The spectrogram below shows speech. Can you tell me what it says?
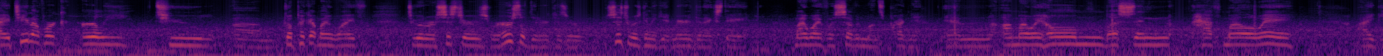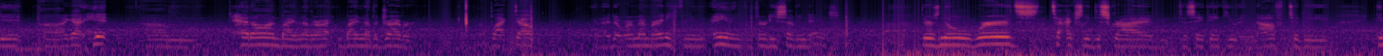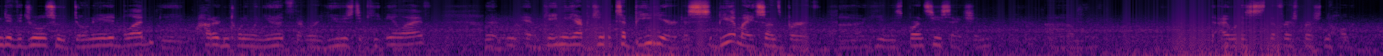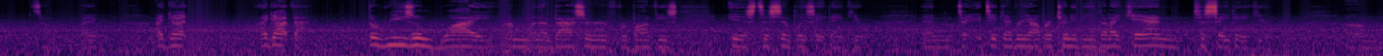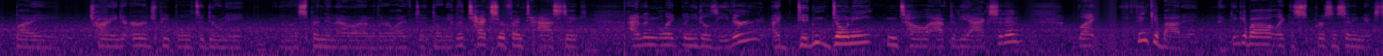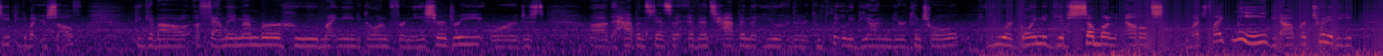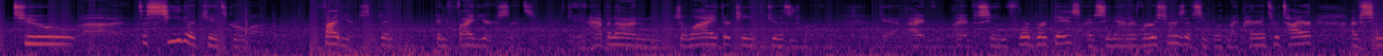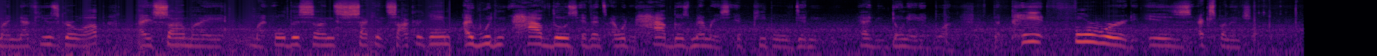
I had taken off work early to um, go pick up my wife to go to her sister's rehearsal dinner because her sister was going to get married the next day. My wife was seven months pregnant, and on my way home, less than half mile away, I get uh, I got hit um, head on by another by another driver. I blacked out, and I don't remember anything anything for 37 days. There's no words to actually describe to say thank you enough to the individuals who donated blood, the 121 units that were used to keep me alive, and, gave me the opportunity to be here, to be at my son's birth. Uh, he was born C-section. Um, I was the first person to hold him, so I, I got, I got that. The reason why I'm an ambassador for Bonfils is to simply say thank you, and to take every opportunity that I can to say thank you um, by trying to urge people to donate, you know, to spend an hour out of their life to donate. The texts are fantastic. I didn't like the needles either. I didn't donate until after the accident, but think about it. Think about like this person sitting next to you. Think about yourself. Think about a family member who might need to go in for knee surgery, or just uh, the happenstance that events happen that you that are completely beyond your control. You are going to give someone else, much like me, the opportunity to uh, to see their kids grow up five years. It's been been five years since. Okay, it happened on July 13th, 2012. I've, I've seen four birthdays, I've seen anniversaries, I've seen both my parents retire, I've seen my nephews grow up, I saw my my oldest son's second soccer game. I wouldn't have those events, I wouldn't have those memories if people didn't hadn't donated blood. The pay it forward is exponential.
